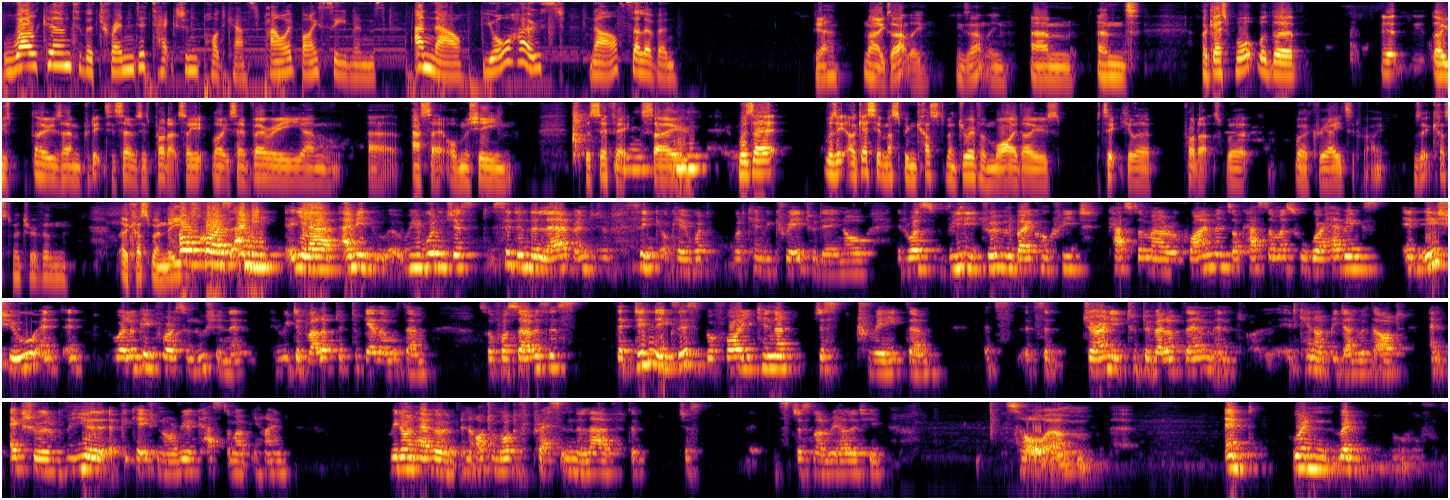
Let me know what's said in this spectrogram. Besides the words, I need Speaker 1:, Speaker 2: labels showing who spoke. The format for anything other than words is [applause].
Speaker 1: Welcome to the Trend Detection Podcast powered by Siemens. And now, your host, Niall Sullivan.
Speaker 2: Yeah, no, exactly. Exactly. Um, and I guess what were the uh, those those um, predictive services products? So, like you said, very um, uh, asset or machine specific. Mm-hmm. So, mm-hmm. was there was it? I guess it must have been customer driven why those particular products were were created, right? Was it customer driven? A customer need?
Speaker 3: Of course. I mean, yeah. I mean, we wouldn't just sit in the lab and think, okay, what what can we create today? No, it was really driven by concrete customer requirements or customers who were having an issue and and were looking for a solution, and, and we developed it together with them. So for services that didn't exist before, you cannot just create them. It's it's a journey to develop them, and it cannot be done without an actual real application or real customer behind. We don't have a, an automotive press in the lab. That just it's just not reality. So um, and when when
